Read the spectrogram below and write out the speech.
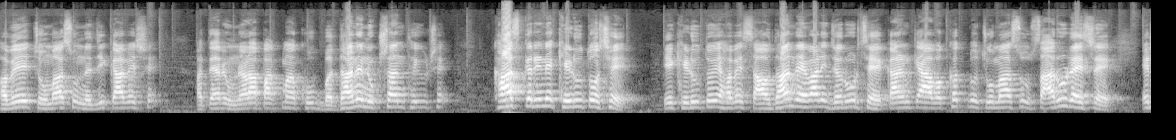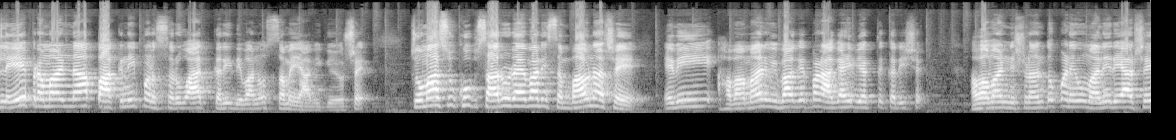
હવે ચોમાસું નજીક આવે છે. અત્યારે ઉનાળા પાકમાં ખૂબ બધાને નુકસાન થયું છે. ખાસ કરીને ખેડૂતો છે. એ ખેડૂતોએ હવે સાવધાન રહેવાની જરૂર છે, કારણ કે આ વખતનું ચોમાસું સારું રહેશે એટલે એ પ્રમાણના પાકની પણ શરૂઆત કરી દેવાનો સમય આવી ગયો છે. ચોમાસું ખૂબ સારું રહેવાની સંભાવના છે એવી હવામાન વિભાગે પણ આગાહી વ્યક્ત કરી છે. હવામાન નિષ્ણાંતો પણ એવું માની રહ્યા છે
